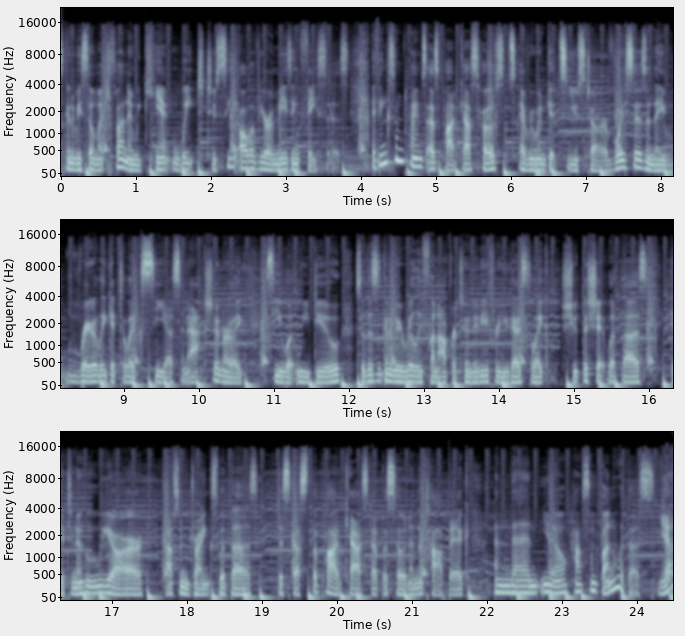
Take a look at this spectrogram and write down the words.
It's going to be so much fun, and we can't wait to see all of your amazing faces. I think sometimes as podcast hosts, everyone gets used to our voices and they rarely get to like see us in action or like see what we do. So, this is going to be a really fun opportunity for you guys to like shoot the shit with us, get to know who we are, have some drinks with us, discuss the podcast episode and the topic, and then, you know, have some fun with us. Yeah,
